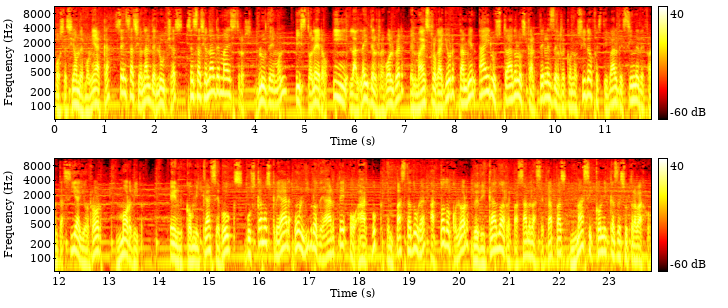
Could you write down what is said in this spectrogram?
Posesión Demoníaca, Sensacional de Luchas, Sensacional de Maestros, Blue Demon, Pistolero y La Ley del Revólver, el maestro Gallur también ha ilustrado los carteles del reconocido Festival de Cine de Fantasía y Horror Mórbido. En Comicase Books buscamos crear un libro de arte o artbook en pasta dura a todo color dedicado a repasar las etapas más icónicas de su trabajo,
